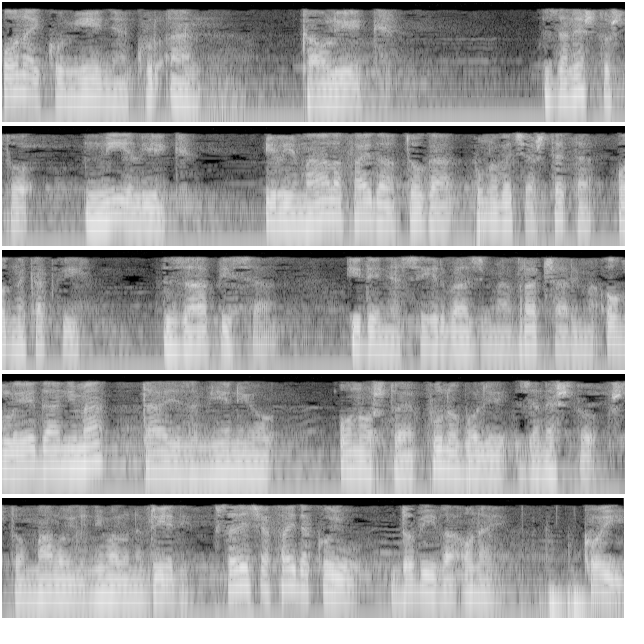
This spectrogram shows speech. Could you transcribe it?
onaj ko mijenja Kur'an kao lijek za nešto što nije lijek ili je mala fajda od toga puno veća šteta od nekakvih zapisa idenja sihirbazima, vračarima, ogledanjima, taj je zamijenio ono što je puno bolje za nešto što malo ili nimalo ne vrijedi. Sljedeća fajda koju dobiva onaj koji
